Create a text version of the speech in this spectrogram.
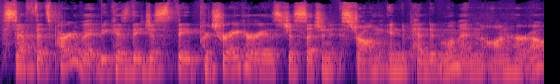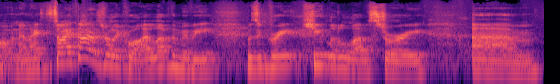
stuff that's part of it because they just they portray her as just such a strong independent woman on her own. And i so i thought it was really cool. I love the movie. It was a great cute little love story. Um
